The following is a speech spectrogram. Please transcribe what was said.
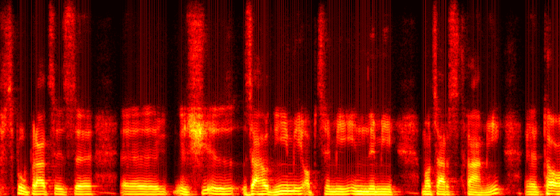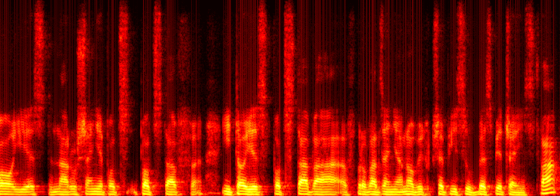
współpracy z e, zachodnimi, obcymi, innymi mocarstwami. E, to jest naruszenie podstaw i to jest podstawa wprowadzenia nowych przepisów bezpieczeństwa,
